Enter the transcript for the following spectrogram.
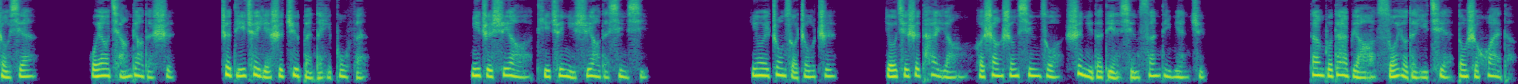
首先，我要强调的是，这的确也是剧本的一部分。你只需要提取你需要的信息，因为众所周知，尤其是太阳和上升星座是你的典型三 D 面具。但不代表所有的一切都是坏的。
